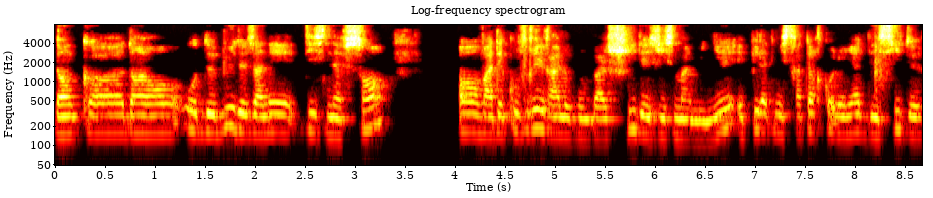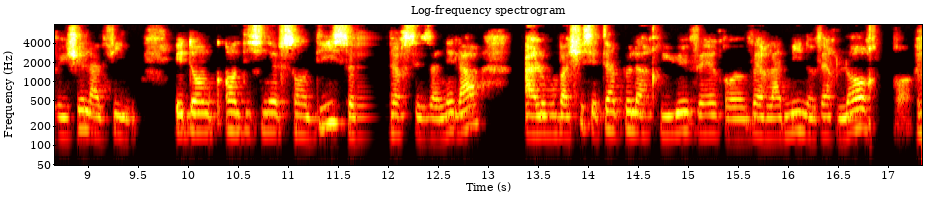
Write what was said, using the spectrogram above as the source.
Donc, euh, dans, au début des années 1900, on va découvrir à Lubumbashi des gisements miniers et puis l'administrateur colonial décide de diriger la ville. Et donc, en 1910, vers ces années-là, à Lubumbashi, c'était un peu la ruée vers, euh, vers la mine, vers l'or. Mmh.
